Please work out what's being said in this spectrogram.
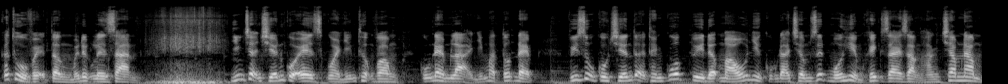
các thủ vệ tầng mới được lên sàn. Những trận chiến của Ace ngoài những thượng vòng cũng đem lại những mặt tốt đẹp. Ví dụ cuộc chiến tại Thánh Quốc tuy đẫm máu nhưng cũng đã chấm dứt mối hiểm khích dài dẳng hàng trăm năm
